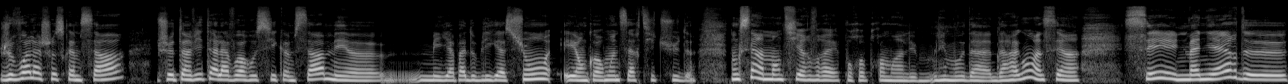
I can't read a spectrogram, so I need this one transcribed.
je vois la chose comme ça, je t'invite à la voir aussi comme ça, mais euh, mais il n'y a pas d'obligation et encore moins de certitude. Donc c'est un mentir vrai, pour reprendre les, mots d'Aragon. Hein. C'est un, c'est une manière de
